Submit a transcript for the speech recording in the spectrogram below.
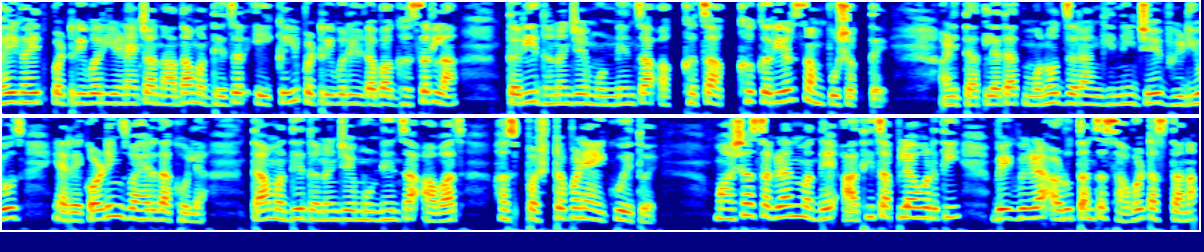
घाईघाईत पटरीवर येण्याच्या नादामध्ये जर एकही पटरीवरील डबा घसरला तरी धनंजय मुंडेंचा अख्खचा अख्ख करिअर संपू शकते. आणि त्यातल्या त्यात मनोज जरांगींनी जे व्हिडिओज या रेकॉर्डिंग्ज बाहेर दाखवल्या त्यामध्ये धनंजय मुंडेंचा आवाज हा स्पष्टपणे ऐकू येतोय. मग अशा सगळ्यांमध्ये आधीच आपल्यावरती वेगवेगळ्या अडुतांचा सावट असताना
